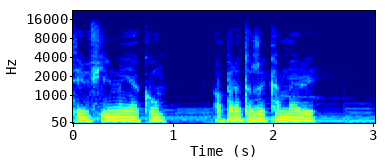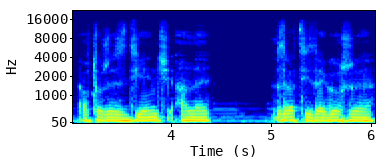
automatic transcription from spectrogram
tym filmie jako operatorze kamery, autorze zdjęć, ale z racji tego, że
